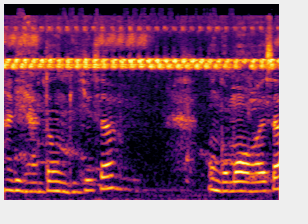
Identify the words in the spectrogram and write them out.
હરી હા તો ઊંઘી ગયું છે. છે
